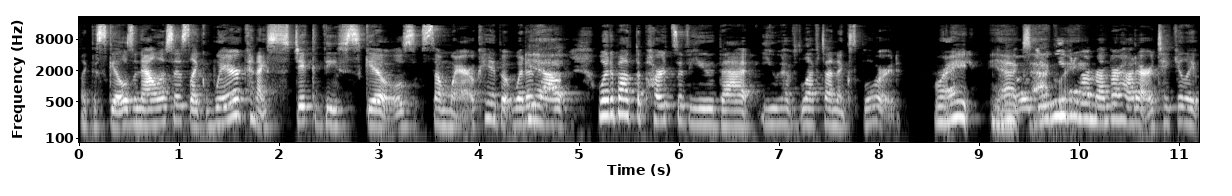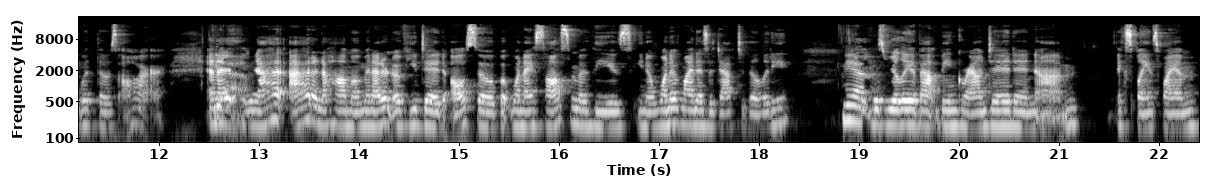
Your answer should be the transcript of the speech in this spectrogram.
like the skills analysis, like where can I stick these skills somewhere? Okay, but what Yeah. about what about the parts of you that you have left unexplored? right You yeah know, Do exactly you even remember how to articulate what those are? And I, Yeah. I, I, had, I had an aha moment. I don't know if you did also, but when I saw some of these, you know, one of mine is adaptability. yeah It was really about being grounded and um, explains why I'm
